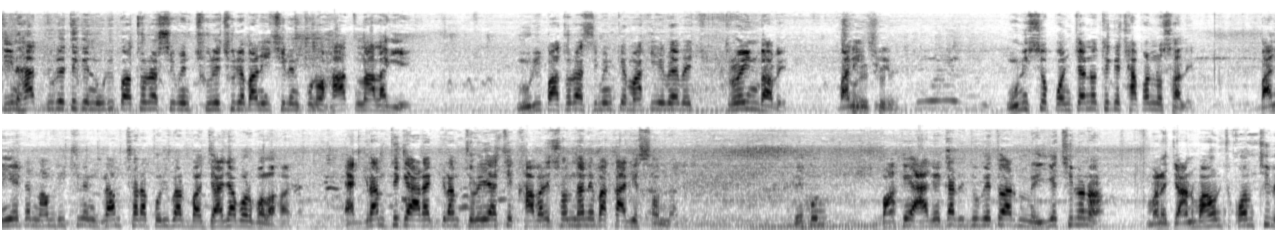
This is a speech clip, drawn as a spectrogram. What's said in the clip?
তিন হাত দূরে থেকে নুড়ি পাথর আর সিমেন্ট ছুঁড়ে ছুঁড়ে বানিয়েছিলেন কোনো হাত না লাগিয়ে। নুড়ি পাথর আর সিমেন্টকে মাখিয়ে ভাবে ত্রয়ীন ভাবে বানিয়েছিলেন। উনিশশো পঞ্চান্ন থেকে ছাপান্ন সালে। বানিয়ে এটার নাম দিচ্ছিলেন গ্রাম ছাড়া পরিবার বা যাযাবর বলা হয়। এক গ্রাম থেকে আরেক গ্রাম চলে যাচ্ছে খাবারের সন্ধানে বা কাজের সন্ধানে। দেখুন বাঁকে আগেকার যুগে তো আর ইয়ে ছিল না মানে যানবাহন কম ছিল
